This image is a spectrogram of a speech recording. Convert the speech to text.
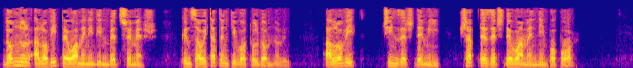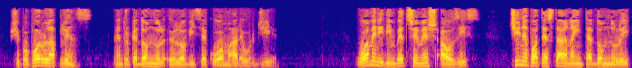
Domnul a lovit pe oamenii din Bet-Shemesh, când s-a uitat în chivotul Domnului. A lovit 50 de mii, 70 de oameni din popor. Și poporul a plâns, pentru că Domnul îl lovise cu o mare urgie. Oamenii din Bet Shemesh au zis, Cine poate sta înaintea Domnului,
